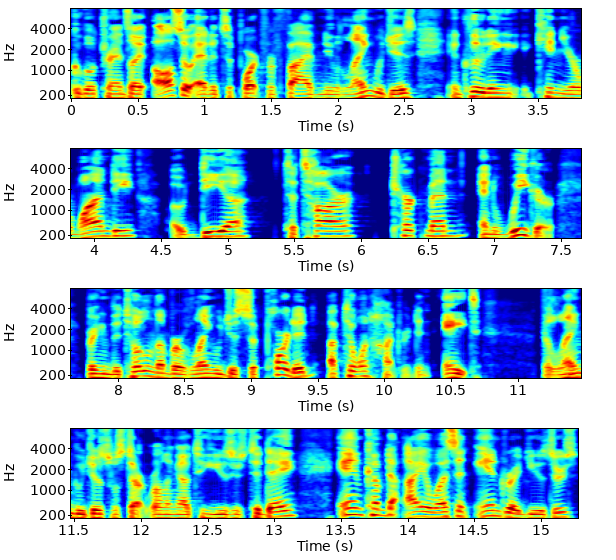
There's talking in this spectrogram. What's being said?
Google Translate also added support for five new languages, including Kinyarwandi, Odia, Tatar, Turkmen, and Uyghur, bringing the total number of languages supported up to 108. The languages will start rolling out to users today and come to iOS and Android users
